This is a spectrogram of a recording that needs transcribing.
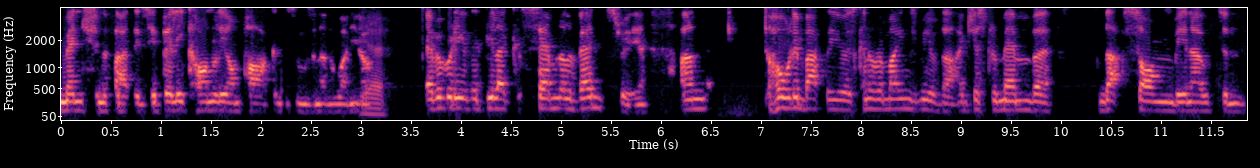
mention the fact they'd see Billy Connolly on Parkinson was another one. You know, Yeah. everybody there'd be like seminal events really, and holding back the years kind of reminds me of that. I just remember that song being out, and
